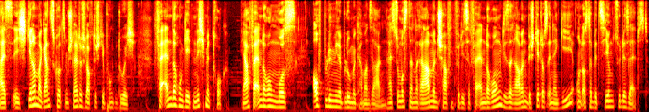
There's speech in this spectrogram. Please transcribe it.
Heißt, ich gehe nochmal ganz kurz im Schnelldurchlauf durch die Punkte durch. Veränderung geht nicht mit Druck. Ja, Veränderung muss aufblühen wie eine Blume, kann man sagen. Heißt, du musst einen Rahmen schaffen für diese Veränderung. Dieser Rahmen besteht aus Energie und aus der Beziehung zu dir selbst.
